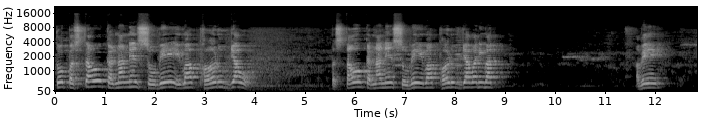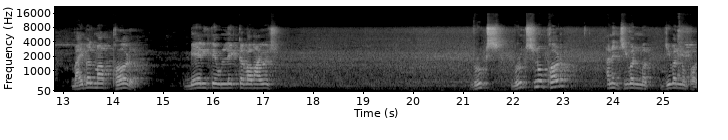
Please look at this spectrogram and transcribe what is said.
તો પસ્તાવો કરનારને શોભે એવા ફળ ઉપજાવો. પસ્તાવો કરનારને શોભે એવા ફળ ઉપજાવવાની વાત હવે બાઇબલમાં ફળ બે રીતે ઉલ્લેખ કરવામાં આવ્યો છે. વૃક્ષ, વૃક્ષનું ફળ અને જીવન જીવનનું ફળ.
